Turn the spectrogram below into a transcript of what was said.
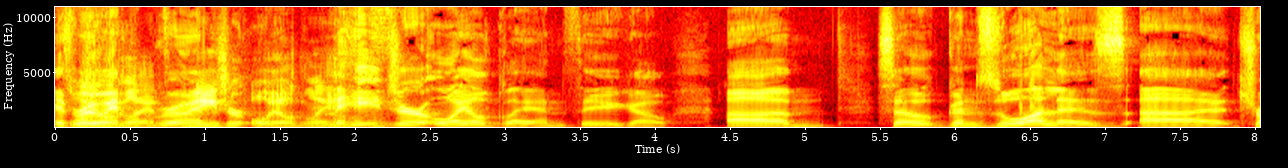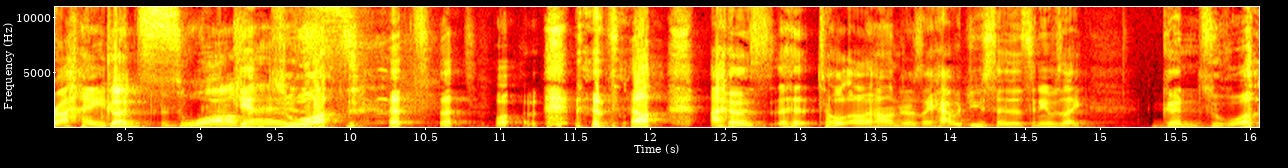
It's Oil ruined. glands. ruined. Major oil glands. Major oil glands. There you go. Um, so Gonzalez uh, tried. Gonzalez. Gonzalez. that's, that's, what, that's how I was uh, told. Alejandro was like, "How would you say this?" And he was like, Gonzalez.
